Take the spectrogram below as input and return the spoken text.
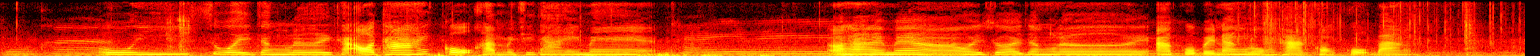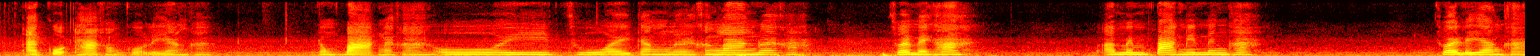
ปูค่ะโอ้ยสวยจังเลยค่ะ อ๋อทาให้โกะค่ะ ไม่ใช่ทาให้แม่ ใช่ ไหมอ๋อทาให้แม่เหรอโอ้ยสวยจังเลยอาโกะไปนั่งลงทาของโกะบ้างอาโกะทาของโกะหรือยังคะตรงปากนะคะ โอ้ยสวยจังเลยข้างล่างด้วยค่ะ สวยไหมคะอะเม้มปากนิดนึงค่ะ สวยหรือยังคะ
